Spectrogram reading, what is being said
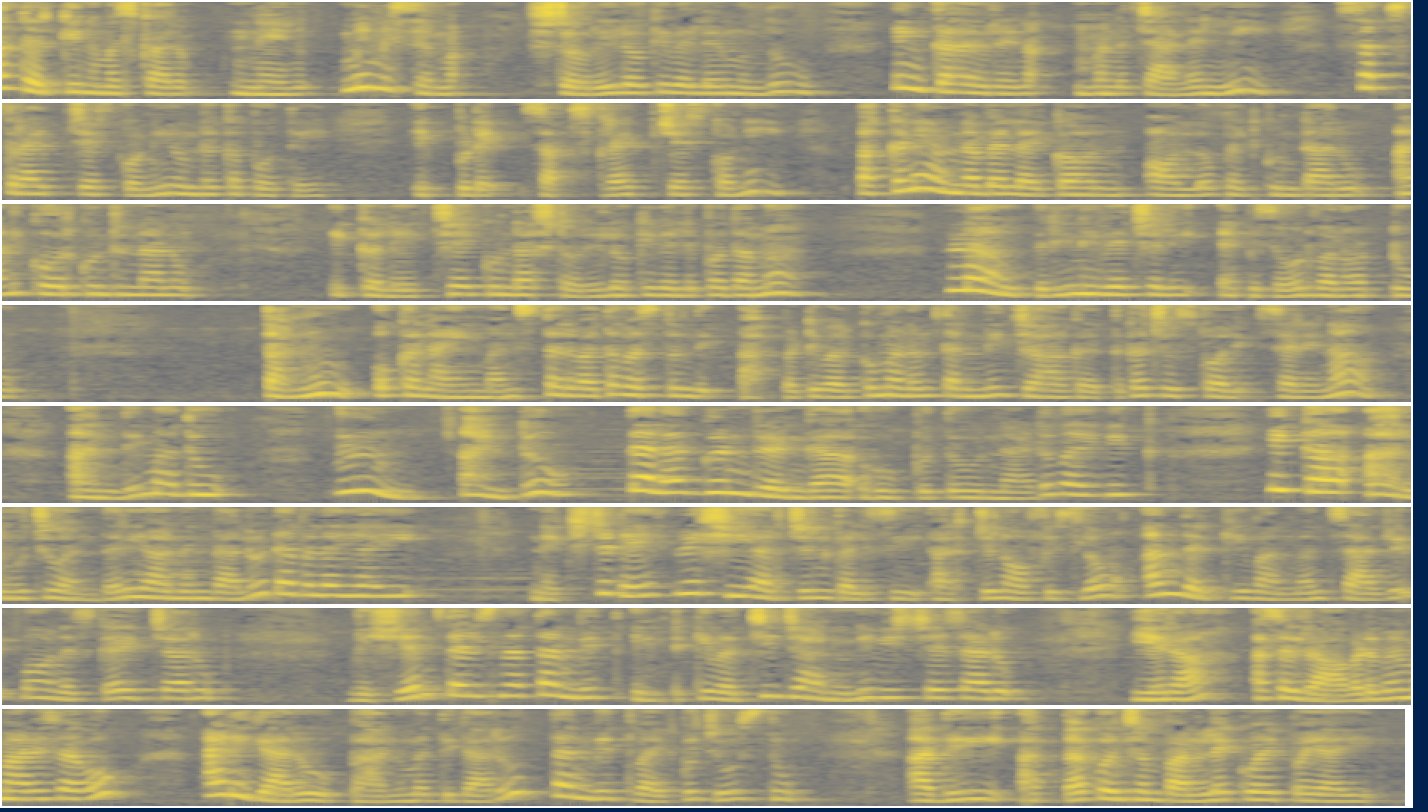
అందరికీ నమస్కారం. నేను మీ మిస్సమ్మ. స్టోరీలోకి వెళ్ళే ముందు ఇంకా ఎవరైనా మన ఛానల్ని సబ్స్క్రైబ్ చేసుకొని ఉండకపోతే ఇప్పుడే సబ్స్క్రైబ్ చేసుకొని పక్కనే ఉన్న బెల్ ఐకాన్ ఆన్లో పెట్టుకుంటారు అని కోరుకుంటున్నాను. ఇక లేట్ చేయకుండా స్టోరీలోకి వెళ్ళిపోదామా? నా ఊపిరి నివేచలి ఎపిసోడ్ వన్ నాట్ టూ. తను ఒక నైన్ మంత్స్ తర్వాత వస్తుంది. అప్పటి వరకు మనం తనని జాగ్రత్తగా చూసుకోవాలి. సరేనా? అంది మధు. అంటూ తల గుండ్రంగా ఊపుతూ ఉన్నాడు వైవిక్. ఇక ఆ రోజు అందరి ఆనందాలు డబల్ అయ్యాయి. నెక్స్ట్ డే రిషి అర్జున్ కలిసి అర్జున్ ఆఫీస్లో అందరికీ వన్ మంత్ శాలరీ బోనస్గా ఇచ్చారు. విషయం తెలిసిన తన్విత్ ఇంటికి వచ్చి జానుని విష్ చేశాడు. ఏరా అసలు రావడమే మానేశావు? అడిగారు భానుమతి గారు తన్విత్ వైపు చూస్తూ. అది అత్త కొంచెం పనులు ఎక్కువైపోయాయి.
